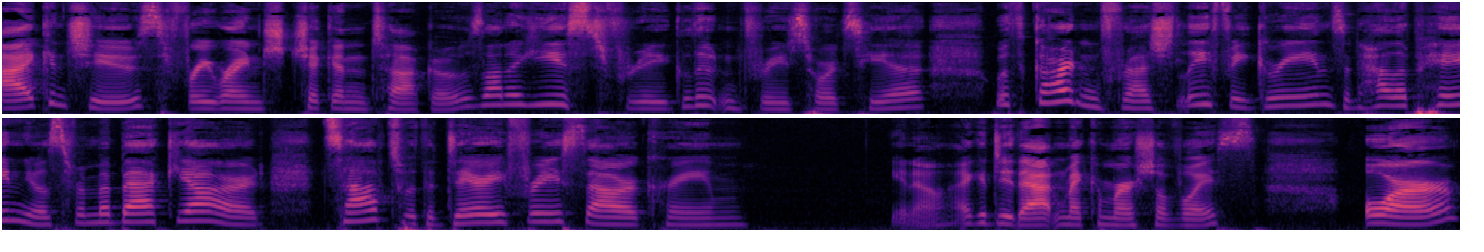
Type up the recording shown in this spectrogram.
I can choose free range chicken tacos on a yeast free, gluten free tortilla with garden fresh leafy greens and jalapenos from my backyard, topped with a dairy free sour cream. You know, I could do that in my commercial voice. Or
